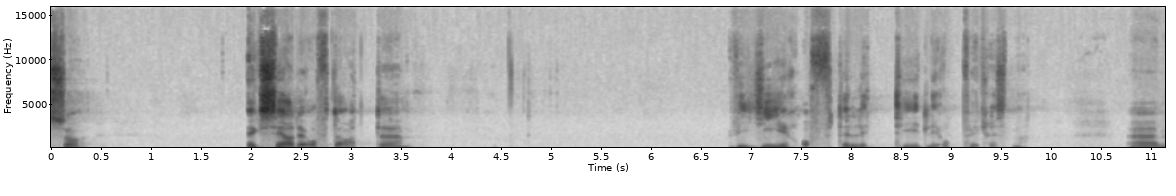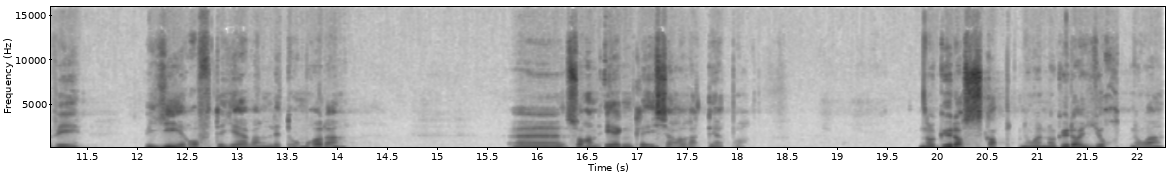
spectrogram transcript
så jeg ser det ofte at uh, vi gir ofte litt tidlig opp, vi kristne. Uh, vi, vi, gir ofte djevelen litt område uh, så han egentlig ikke har rettighet på. Når Gud har skapt noe, når Gud har gjort noe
